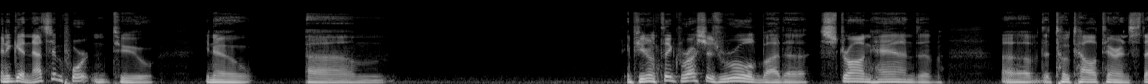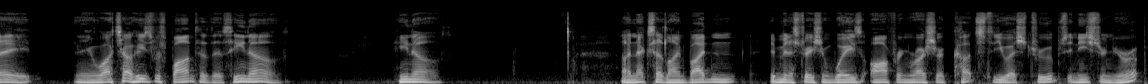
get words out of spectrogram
And again, that's important to, you know, um, if you don't think Russia's ruled by the strong hand of, of the totalitarian state, and you watch how he's responded to this. He knows. He knows. Uh, next headline Biden administration weighs offering Russia cuts to U.S. troops in Eastern Europe.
